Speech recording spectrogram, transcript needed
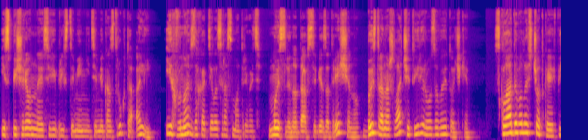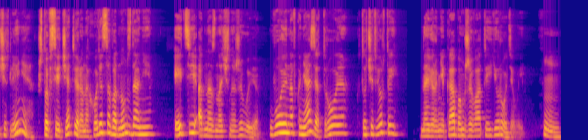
испещренная серебристыми нитями конструкта Али. Их вновь захотелось рассматривать. Мысленно дав себе затрещину, быстро нашла четыре розовые точки. Складывалось четкое впечатление, что все четверо находятся в одном здании. Эти однозначно живые. Воинов князя трое, кто четвертый? Наверняка бомжеватый юродивый. Хм,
